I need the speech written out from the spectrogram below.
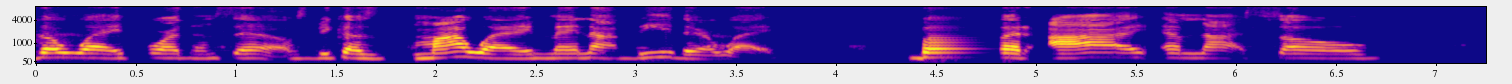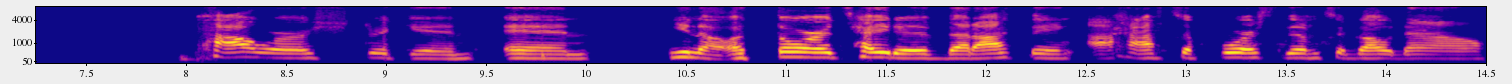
the way for themselves because my way may not be their way. But, but I am not so power stricken and you know authoritative that I think I have to force them to go down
